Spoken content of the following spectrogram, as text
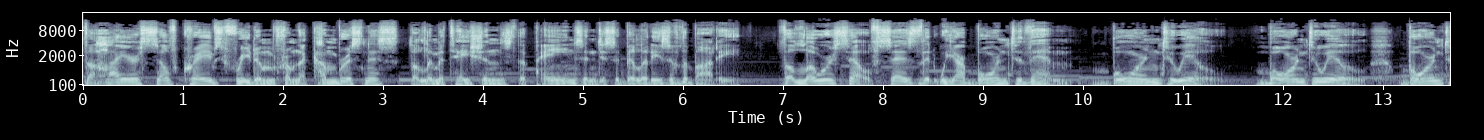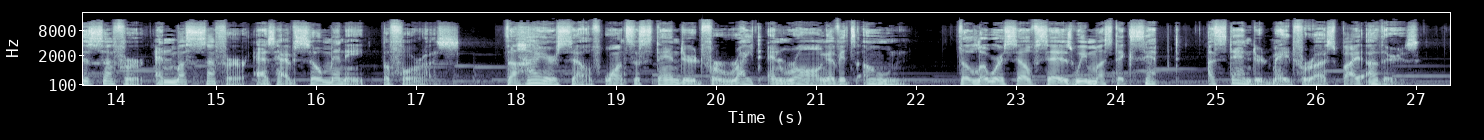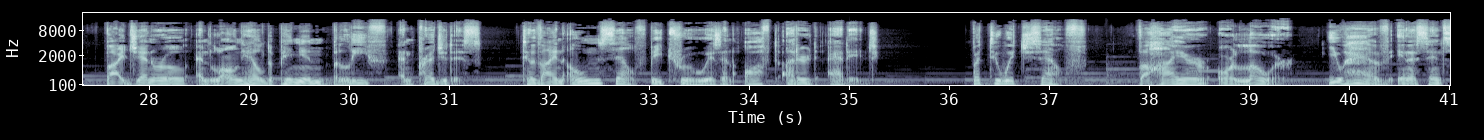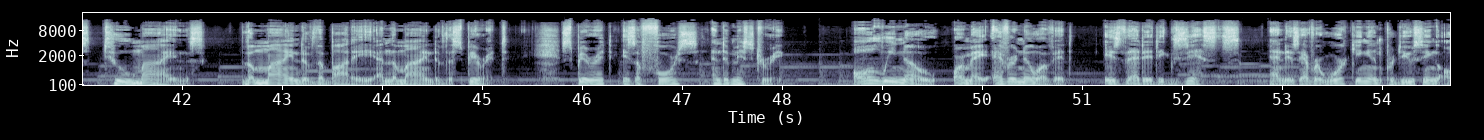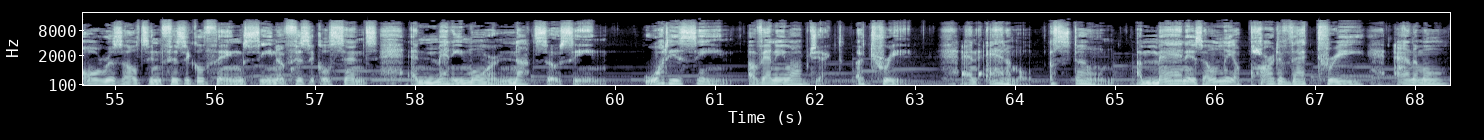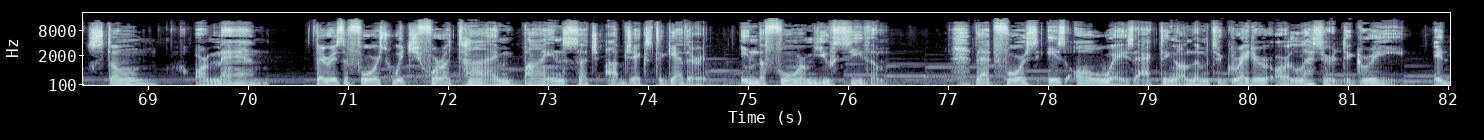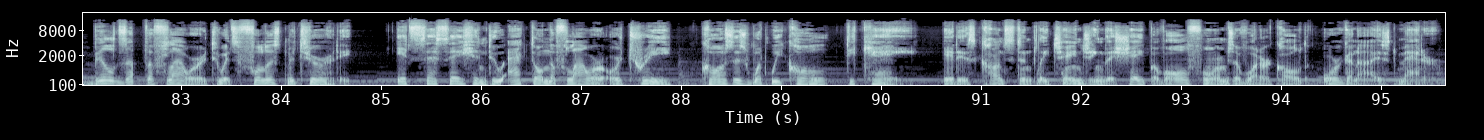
The higher self craves freedom from the cumbrousness, the limitations, the pains and disabilities of the body. The lower self says that we are born to them, born to ill, born to ill, born to suffer and must suffer as have so many before us. The higher self wants a standard for right and wrong of its own. The lower self says we must accept a standard made for us by others, by general and long-held opinion, belief, and prejudice. To thine own self be true is an oft-uttered adage. But to which self? The higher or lower? You have, in a sense, two minds, the mind of the body and the mind of the spirit. Spirit is a force and a mystery. All we know or may ever know of it is that it exists and is ever working and producing all results in physical things seen of physical sense and many more not so seen. What is seen of any object, a tree, an animal, a stone? A man is only a part of that tree, animal, stone, or man. There is a force which for a time binds such objects together in the form you see them. That force is always acting on them to greater or lesser degree. It builds up the flower to its fullest maturity. Its cessation to act on the flower or tree causes what we call decay. It is constantly changing the shape of all forms of what are called organized matter.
